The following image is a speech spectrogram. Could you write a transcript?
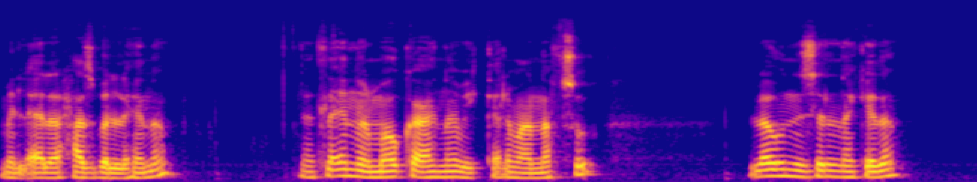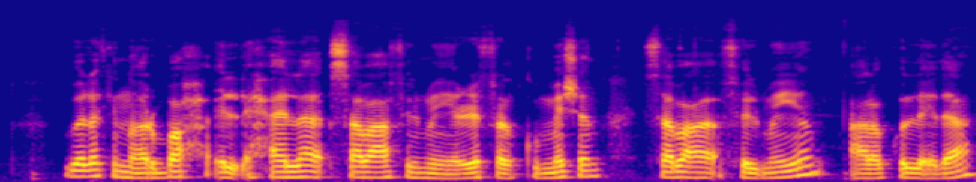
من الآلة الحاسبة اللي هنا. هتلاقي إن الموقع هنا بيتكلم عن نفسه. لو نزلنا كده بيقولك إن أرباح الإحالة سبعة في المية ال referral commission سبعة في المية على كل إيداع.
